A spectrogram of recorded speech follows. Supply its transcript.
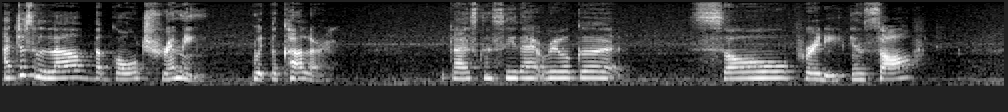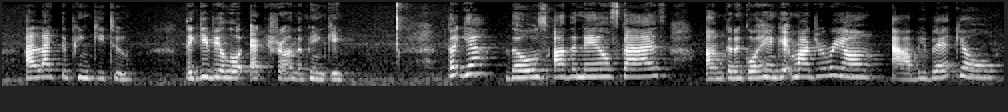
I just love the gold trimming with the color. You guys can see that real good. So pretty and soft. I like the pinky too. They give you a little extra on the pinky. But yeah, those are the nails, guys. I'm to go ahead and get my jewelry on. I'll be back, y'all.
